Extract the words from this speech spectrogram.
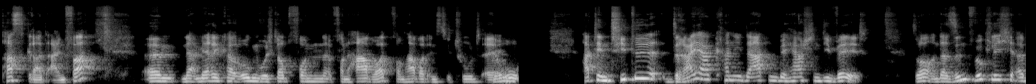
passt gerade einfach, ähm, in Amerika irgendwo, ich glaube von, von Harvard, vom Harvard-Institut, äh, mhm. hat den Titel Dreierkandidaten beherrschen die Welt. So, und da sind wirklich äh,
